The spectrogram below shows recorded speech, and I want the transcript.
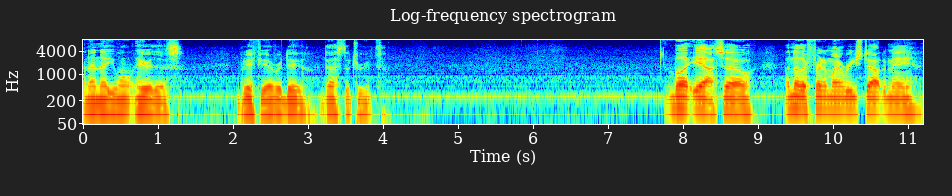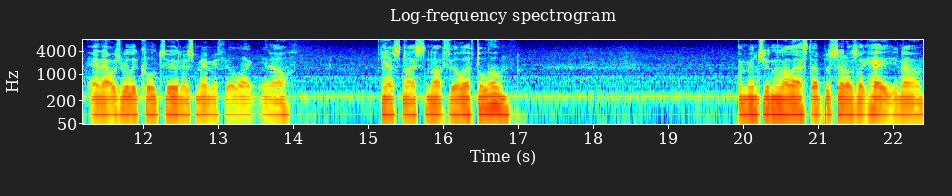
And I know you won't hear this, but if you ever do, that's the truth. But yeah, so another friend of mine reached out to me, and that was really cool too, and it just made me feel like you know, you know, it's nice to not feel left alone. I mentioned in the last episode, I was like, hey, you know,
